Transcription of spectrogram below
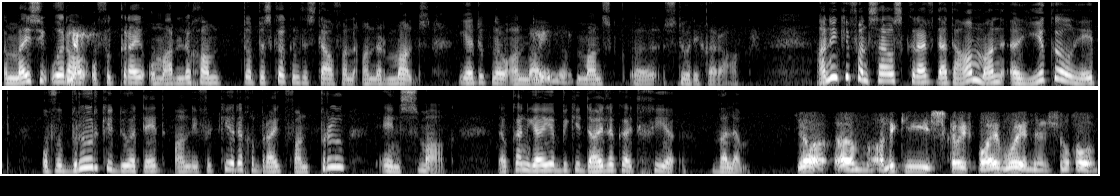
'n meisie oorhaal ja. of verkry om haar liggaam tot beskikking te stel van ander mans. Jy het ook nou aan die mans uh, storie geraak. Annetjie van Sail skryf dat haar man 'n hekel het of 'n broertjie dood het aan die verkeerde gebruik van proe en smaak. Nou kan jy 'n bietjie duidelikheid gee, Willem. Ja, ehm um, Annetjie skryf baie mooi en is nogal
